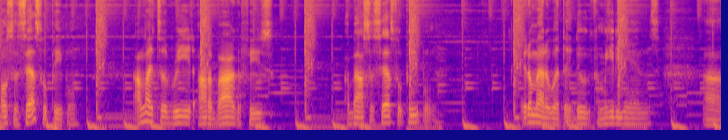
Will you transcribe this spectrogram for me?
Most successful people. I like to read autobiographies about successful people. It don't matter what they do, comedians, um,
